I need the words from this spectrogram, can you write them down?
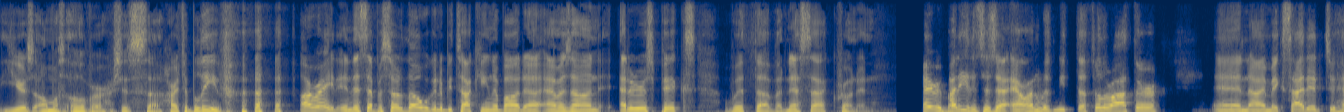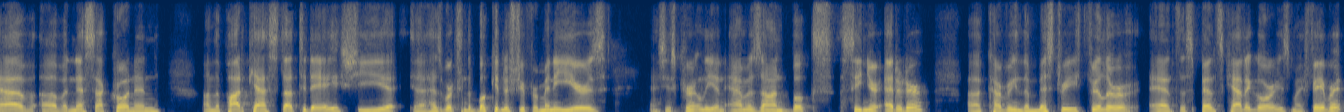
year's almost over. It's just uh, hard to believe. all right. In this episode, though, we're going to be talking about Amazon editor's picks with Vanessa Cronin. Hey, everybody, this is Alan with Meet the Thriller Author, and I'm excited to have uh, Vanessa Cronin on the podcast uh, today. She uh, has worked in the book industry for many years, and she's currently an Amazon Books senior editor, uh, covering the mystery, thriller, and suspense categories, my favorite.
